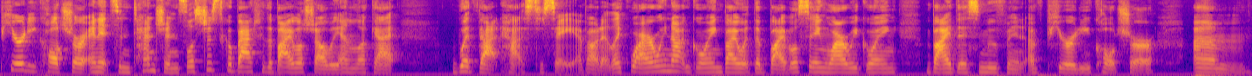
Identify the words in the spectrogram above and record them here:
purity culture and its intentions, let's just go back to the Bible, shall we, and look at what that has to say about it. Like, why are we not going by what the Bible's saying? Why are we going by this movement of purity culture? Um,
